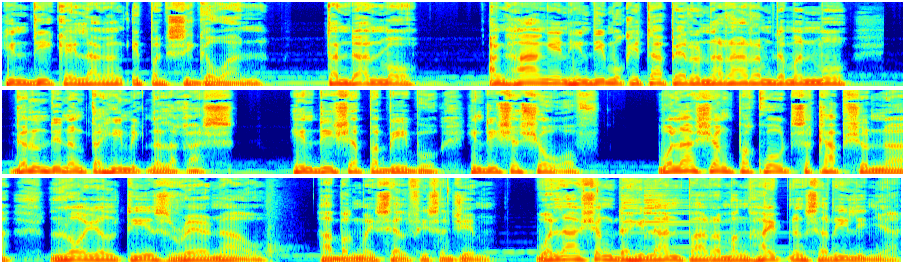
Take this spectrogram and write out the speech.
hindi kailangang ipagsigawan. Tandaan mo, ang hangin hindi mo kita pero nararamdaman mo, ganun din ang tahimik na lakas. Hindi siya pabibo, hindi siya show off. Wala siyang pa-quote sa caption na loyalty is rare now habang may selfie sa gym. Wala siyang dahilan para mang-hype ng sarili niya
